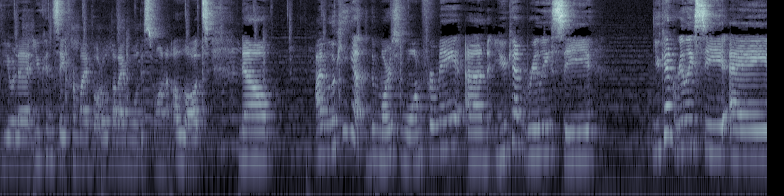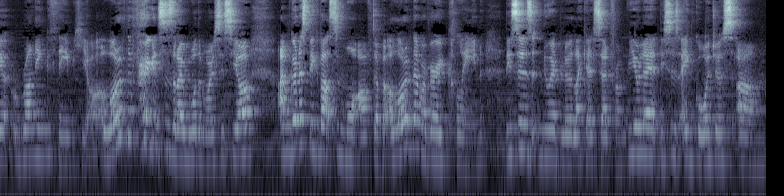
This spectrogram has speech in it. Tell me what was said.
Violet. You can see from my bottle that I wore this one a lot. Now, I'm looking at the most worn for me and you can really see you can really see a running theme here. A lot of the fragrances that I wore the most this year, I'm gonna speak about some more after, but a lot of them are very clean. This is Nuée Bleue, like I said, from Violet. This is a gorgeous um,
